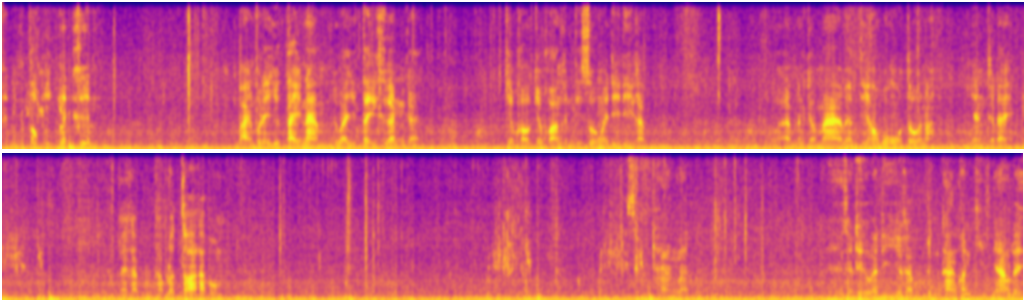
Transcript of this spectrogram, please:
อันนี้ก็ตกอีกเบิดขึ้นบานพลาใดอยู่ไต่น้ำหรือว่าอยู่ไต่เลื่อนก็เก็บของเก็บของขึ้นที่สูงไว้ดีๆครับว่ามันก็มาแบบที่เฮาโมโหโตเนาะยังก็ได้ไปครับขับรถต่อครับผม ถือว่าดีครับ เป็นทางคอนกรีดยาวเลย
